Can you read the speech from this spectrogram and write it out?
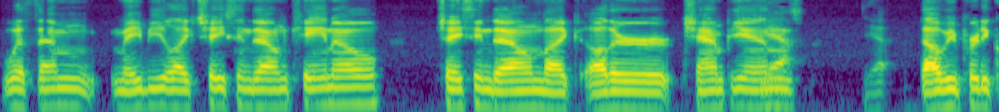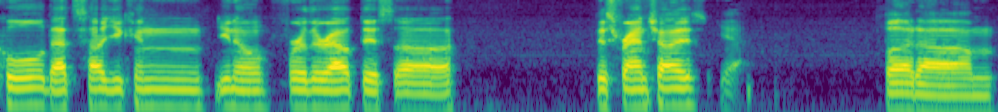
with them maybe like chasing down Kano, chasing down like other champions. Yeah. That would be pretty cool. That's how you can, you know, further out this uh this franchise. Yeah. But um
